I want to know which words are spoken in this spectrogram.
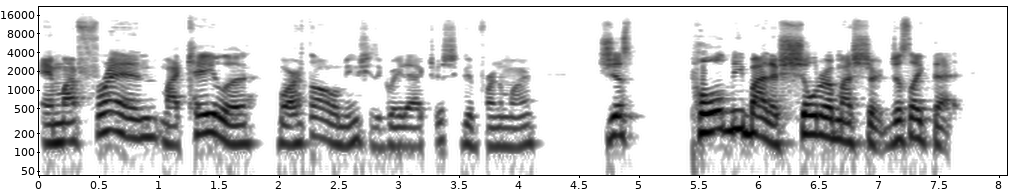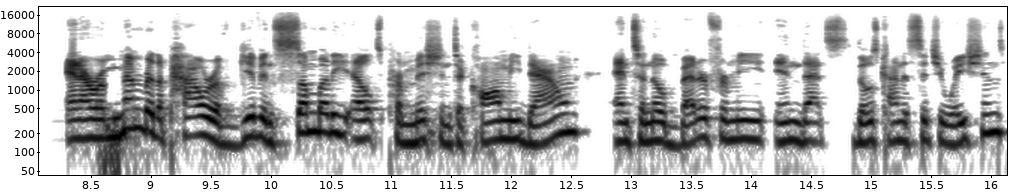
And my friend, my Kayla Bartholomew, she's a great actress, good friend of mine, just pulled me by the shoulder of my shirt, just like that. And I remember the power of giving somebody else permission to calm me down and to know better for me in that those kind of situations.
